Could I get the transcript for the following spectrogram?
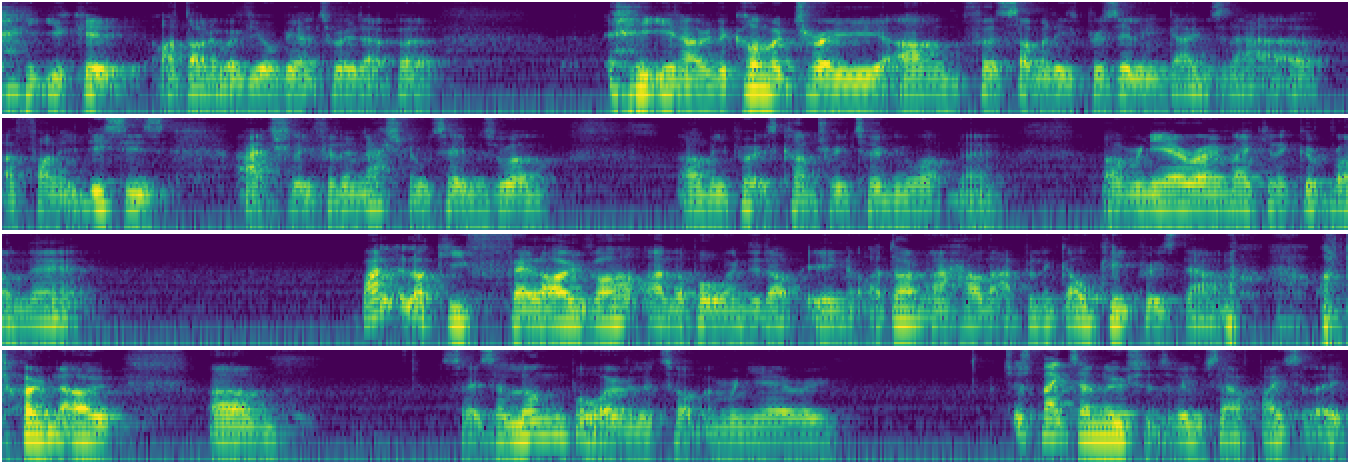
you could. I don't know whether you'll be able to hear that, but you know the commentary um, for some of these Brazilian games and that are, are, funny. This is actually for the national team as well. Um, he put his country 2 0 up there. Um, making a good run there. Might look like he fell over and the ball ended up in. I don't know how that happened. The goalkeeper is down. I don't know. Um, so it's a long ball over the top and Reinier just makes a nuisance of himself basically.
